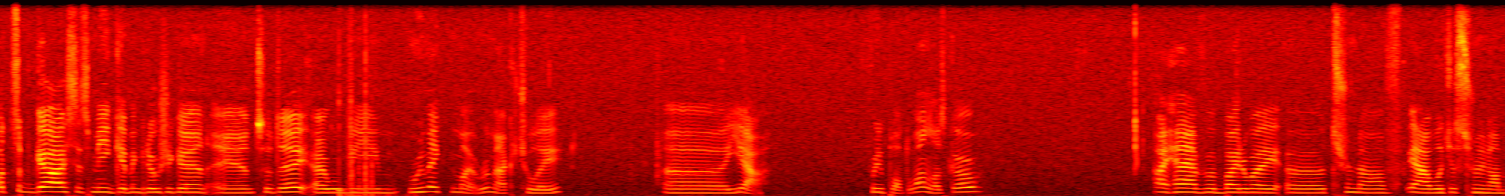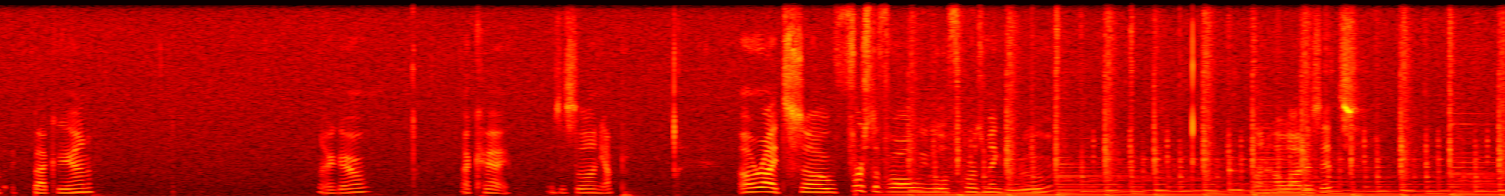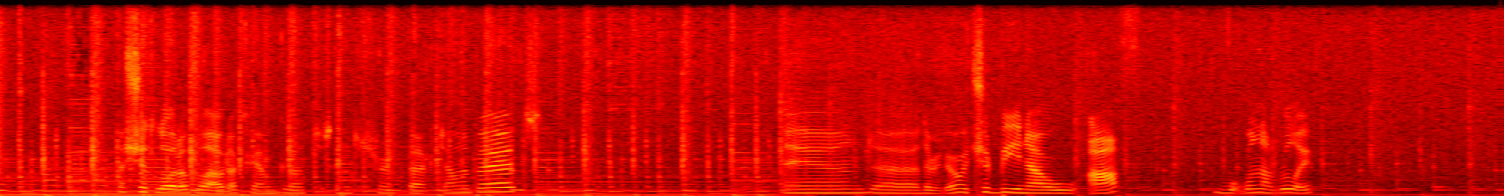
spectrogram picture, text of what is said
What's up guys, it's me Gaming Doge again and today I will be remaking my room actually. Uh yeah. Free plot 1, let's go. I have uh, by the way uh turned off yeah, we'll just turn it on back again. There you go. Okay. Is it still on? Yep. Alright, so first of all we will of course make the room. And how loud is it? Shitload of loud. Okay, I'm gonna, just gonna turn it back down a bit. And uh, there we go. It should be now off. W well, not really.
